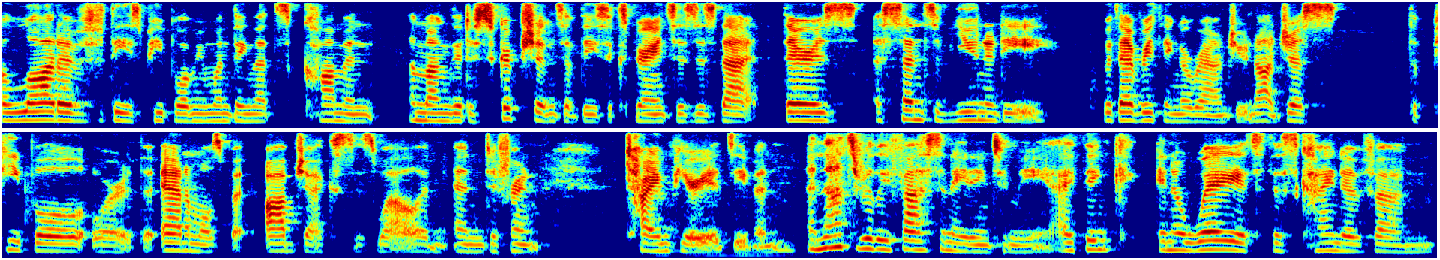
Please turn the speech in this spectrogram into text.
a lot of these people, I mean, one thing that's common among the descriptions of these experiences is that there's a sense of unity with everything around you, not just the people or the animals, but objects as well, and, and different time periods even. And that's really fascinating to me. I think in a way it's this kind of um,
